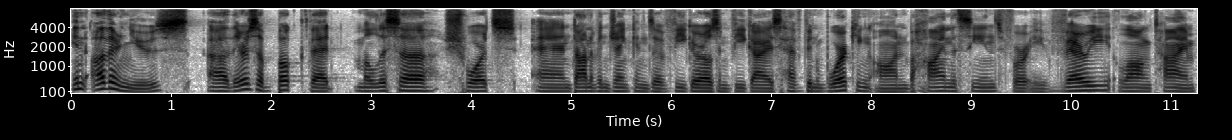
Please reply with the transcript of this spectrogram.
In other news, uh, there's a book that Melissa Schwartz and Donovan Jenkins of V Girls and V Guys have been working on behind the scenes for a very long time.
